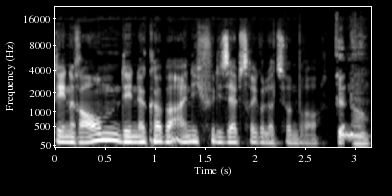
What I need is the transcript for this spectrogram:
den Raum, den der Körper eigentlich für die Selbstregulation braucht. Genau.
